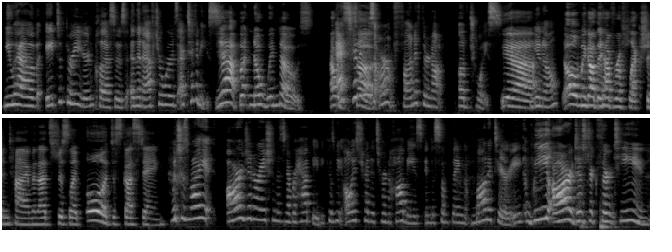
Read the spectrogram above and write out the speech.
You have eight to three, you're in classes, and then afterwards, activities. Yeah, but no windows. Activities suck. aren't fun if they're not of choice. Yeah. You know? Oh my god, they have reflection time, and that's just like, oh, disgusting. Which is why our generation is never happy because we always try to turn hobbies into something monetary. We are District 13.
